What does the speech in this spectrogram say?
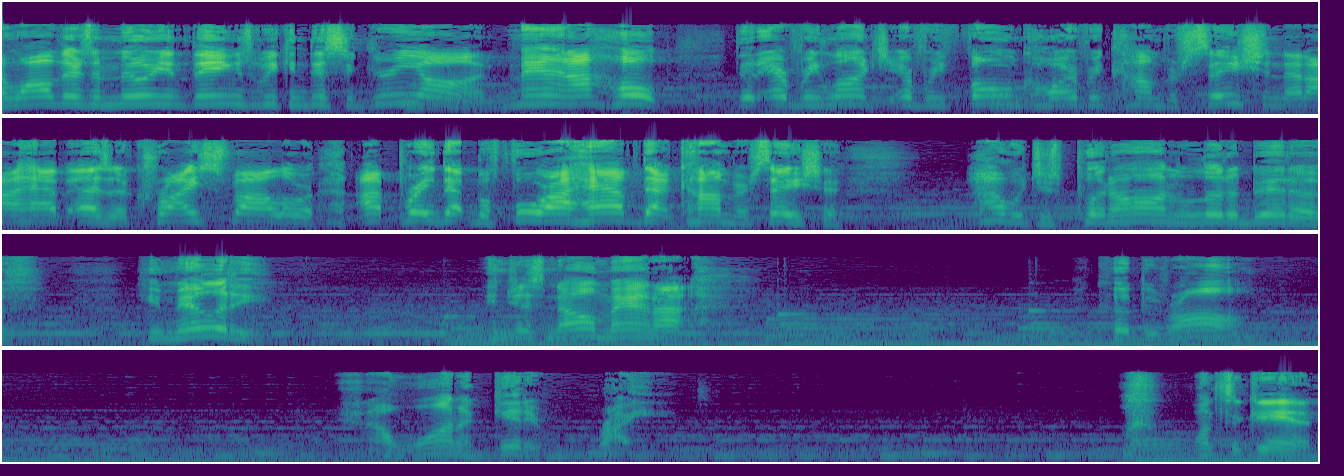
And while there's a million things we can disagree on, man, I hope that every lunch, every phone call, every conversation that I have as a Christ follower, I pray that before I have that conversation, I would just put on a little bit of humility and just know, man, I, I could be wrong. And I want to get it right. Once again,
